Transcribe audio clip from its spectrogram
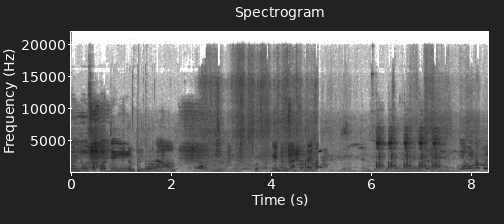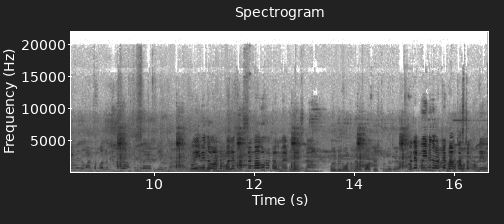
నుండి సపోర్ట్ చేయి వాళ్ళకి గంటలు దాంట్లో ఉన్నాయి మా. ఏమైనా పొయ్యి మీద వంట ఉంటుందిరా చేసినా? పొయ్యి మీద వంట భలే కష్టంగా కూడా ఉంటుంది మా ఎట్లా చేసిన. పొయ్యి మీద వంటనే బాగా టేస్ట్ ఉండేది. అదే పొయ్యి మీద వంట బాగా కష్టంగా ఉండేది.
